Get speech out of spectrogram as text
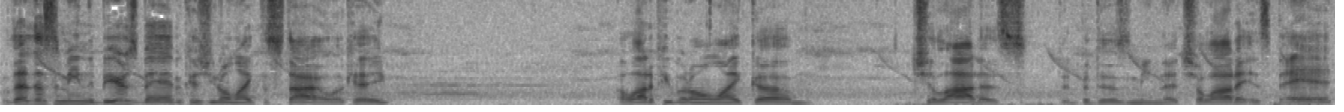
Well, that doesn't mean the beer's bad because you don't like the style, okay? A lot of people don't like um, cheladas, but it doesn't mean that chilada is bad.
